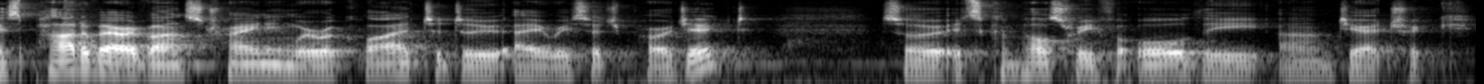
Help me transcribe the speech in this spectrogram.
as part of our advanced training, we're required to do a research project. So it's compulsory for all the um, geriatric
